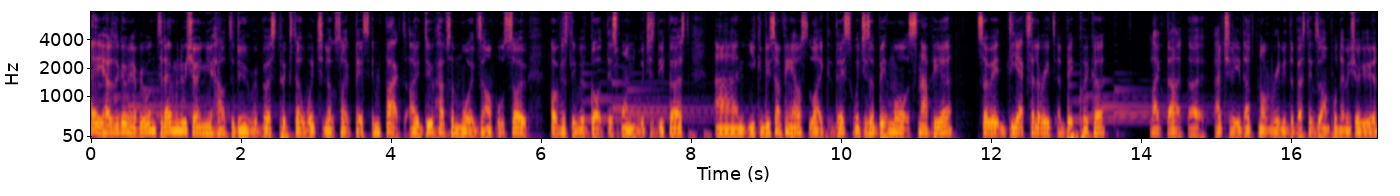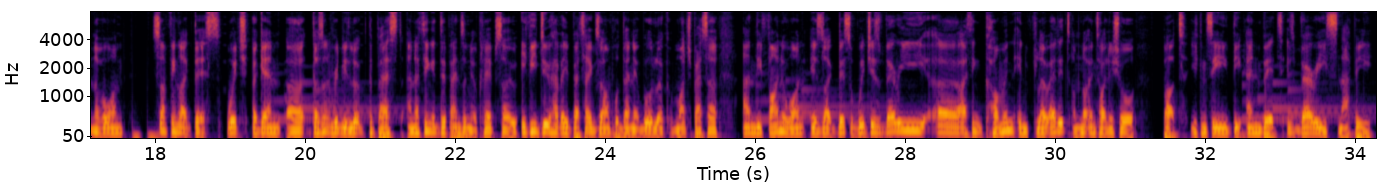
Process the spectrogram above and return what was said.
Hey, how's it going everyone? Today I'm going to be showing you how to do reverse Twixtor, which looks like this. In fact, I do have some more examples. So obviously we've got this one, which is the first, and you can do something else like this, which is a bit more snappier. So it deaccelerates a bit quicker like that. Uh, actually, that's not really the best example. Let me show you another one. Something like this, which again, uh, doesn't really look the best. And I think it depends on your clip. So if you do have a better example, then it will look much better. And the final one is like this, which is very, uh, I think common in flow edit. I'm not entirely sure, but you can see the end bit is very snappy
